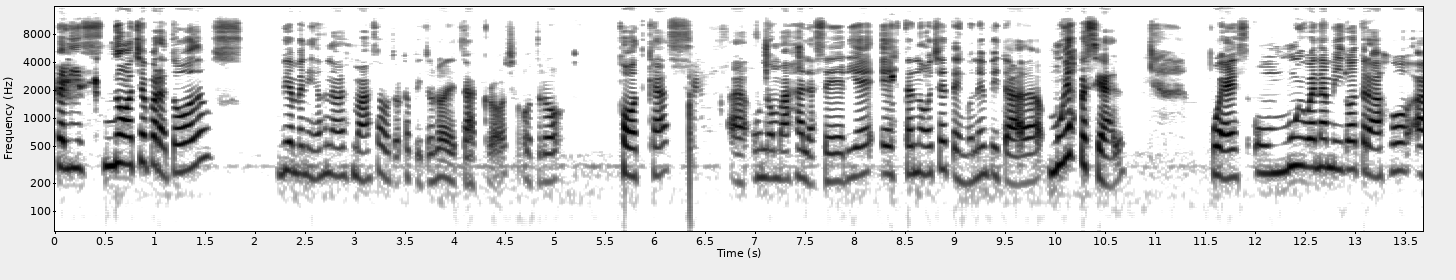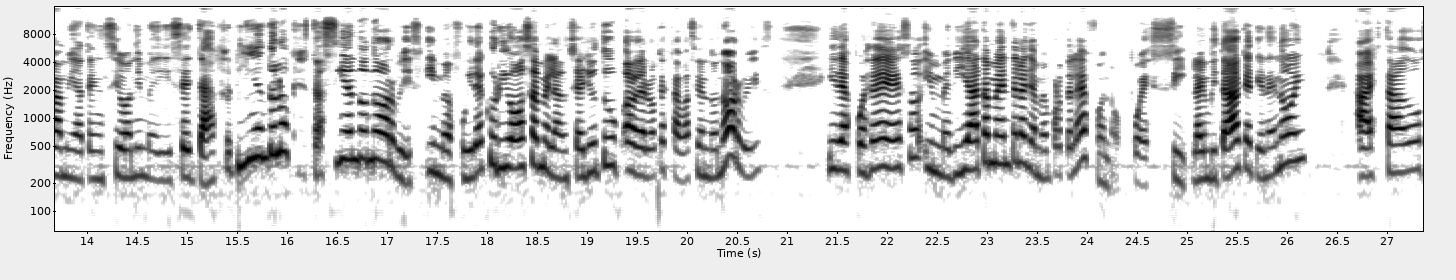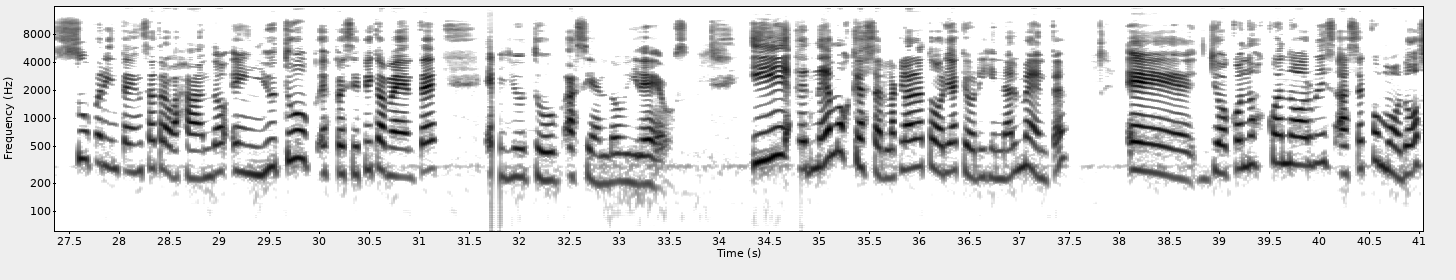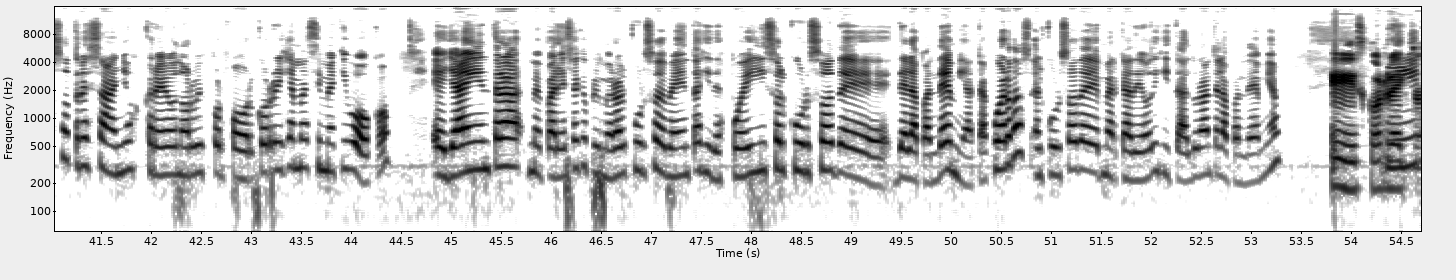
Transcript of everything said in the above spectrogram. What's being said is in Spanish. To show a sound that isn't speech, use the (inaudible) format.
Feliz noche para todos. Bienvenidos una vez más a otro capítulo de Tag Crush, otro podcast, uno más a la serie. Esta noche tengo una invitada muy especial, pues un muy buen amigo trajo a mi atención y me dice, ¿estás viendo lo que está haciendo Norvis? Y me fui de curiosa, me lancé a YouTube a ver lo que estaba haciendo Norvis. Y después de eso, inmediatamente la llamé por teléfono. Pues sí, la invitada que tienen hoy ha estado súper intensa trabajando en YouTube, específicamente en YouTube haciendo videos. Y tenemos que hacer la aclaratoria que originalmente eh, yo conozco a Norvis hace como dos o tres años, creo, Norvis, por favor, corrígeme si me equivoco. Ella entra, me parece que primero al curso de ventas y después hizo el curso de, de la pandemia, ¿te acuerdas? El curso de mercadeo digital durante la pandemia. Es correcto.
